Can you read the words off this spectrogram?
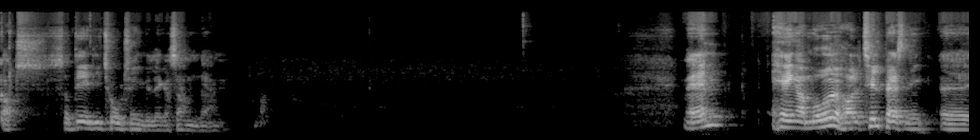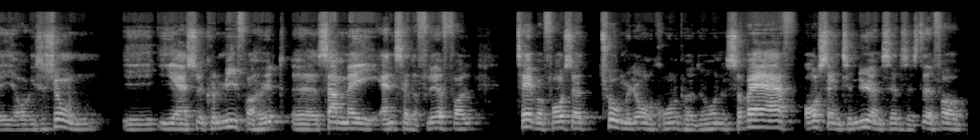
Godt, så det er de to ting, vi lægger sammen der. Hvordan hænger mådehold tilpasning øh, i organisationen i, i jeres økonomi fra højt, øh, sammen med, at I ansætter flere folk, taber fortsat 2 millioner kroner per måned. Så hvad er årsagen til nyansættelse, i stedet for at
